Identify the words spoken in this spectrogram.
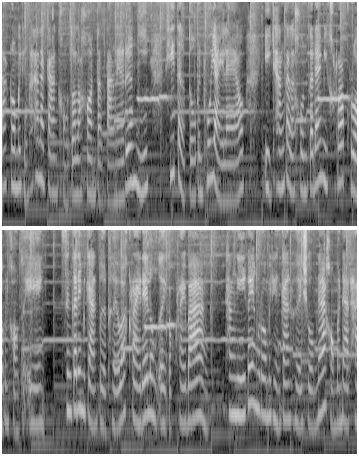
ลักษณ์รวมไปถึงพัฒนาการของตัวละครต่างๆ ในเรื่องนี้ ที่เติบโตเป็นผู้ใหญ่แล้ว อีกทั้งแต่ละคนก็ได้มีครอบครัวเป็นของตัวเอง ซึ่งก็ได้มีการเปิดเผยว่าใครได้ลงเอยกับใครบ้าง ทั้งนี้ก็ยังรวมไปถึงการเผยโฉมหน้าของบรรดาทา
